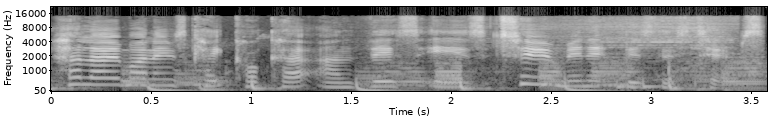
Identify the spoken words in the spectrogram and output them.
Hello, my name's Kate Cocker, and this is Two Minute Business Tips.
